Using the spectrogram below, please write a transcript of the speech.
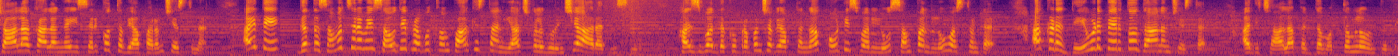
చాలా కాలంగా ఈ సరికొత్త వ్యాపారం చేస్తున్నారు. అయితే గత సంవత్సరమే సౌదీ ప్రభుత్వం పాకిస్తాన్ యాచకుల గురించి ఆరా తీసింది హజ్ వద్దకు ప్రపంచవ్యాప్తంగా కోటీశ్వరులు సంపన్నులు వస్తుంటారు. అక్కడ దేవుడి పేరుతో దానం చేస్తారు. అది చాలా పెద్ద మొత్తంలో ఉంటుంది.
